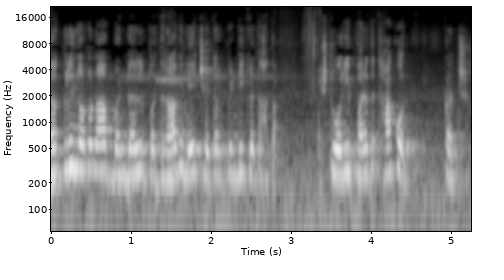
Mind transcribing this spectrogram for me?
નકલી નોટોના બંડલ પધરાવીને છેતરપિંડી કરતા હતા. સ્ટોરી ભરત ઠાકોર, કચ્છ.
